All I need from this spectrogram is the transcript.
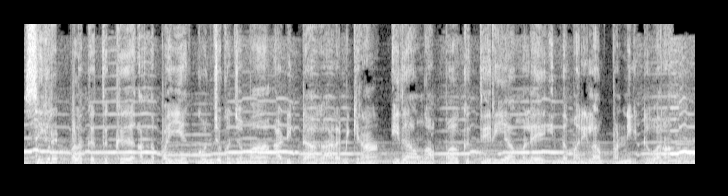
சிகரெட் பழக்கத்துக்கு அந்த பையன் கொஞ்சம் கொஞ்சமா அடிக்ட் ஆக ஆரம்பிக்கிறான். இது அவங்க அப்பாவுக்கு தெரியாமலே இந்த மாதிரிலாம் பண்ணிக்கிட்டு வரான்.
